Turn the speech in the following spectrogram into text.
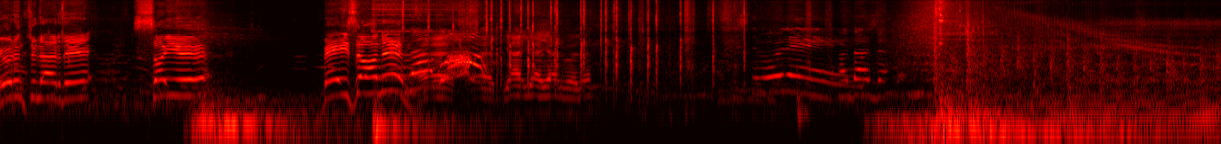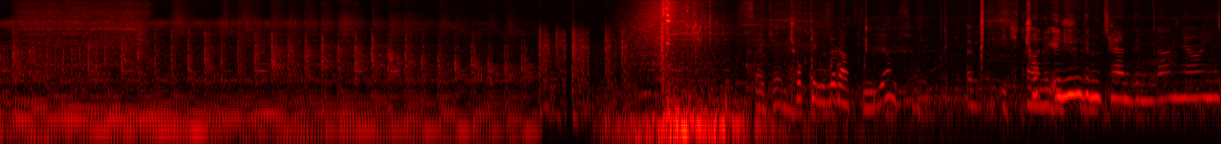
Görüntülerde sayı Beyza'nın Gel gel gel böyle. Hadi hadi. Çok da güzel attın biliyor musun? Evet. İki Çok tane emindim kendimden yani.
